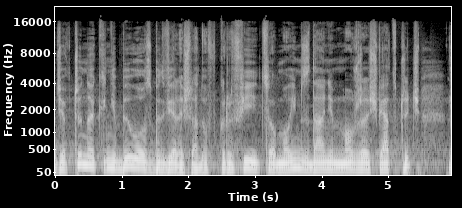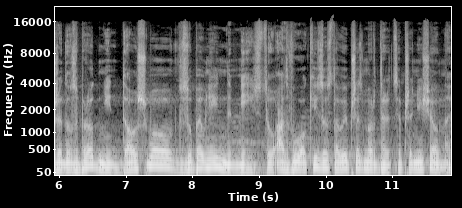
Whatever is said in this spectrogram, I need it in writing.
dziewczynek nie było zbyt wiele śladów krwi, co moim zdaniem może świadczyć, że do zbrodni doszło w zupełnie innym miejscu, a zwłoki zostały przez mordercę przeniesione.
